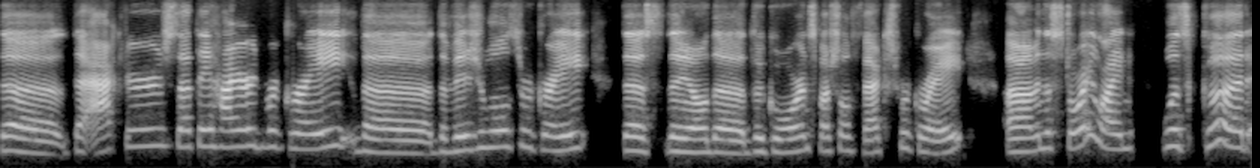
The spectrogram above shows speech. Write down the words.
the the actors that they hired were great. The the visuals were great. The, the you know the the gore and special effects were great. Um, and the storyline was good.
